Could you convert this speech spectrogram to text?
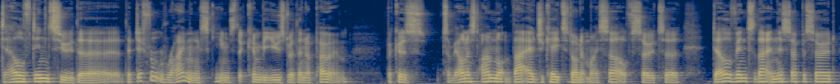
delved into the the different rhyming schemes that can be used within a poem because to be honest I'm not that educated on it myself so to delve into that in this episode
